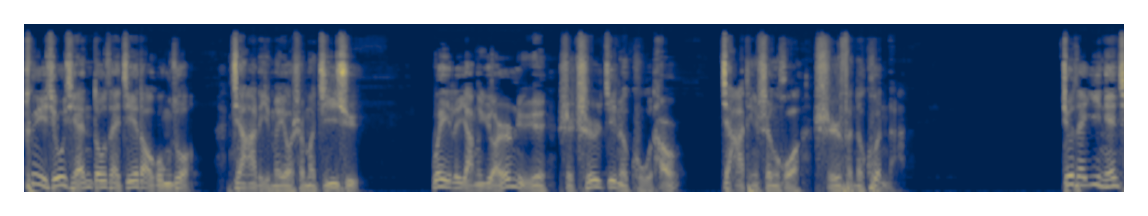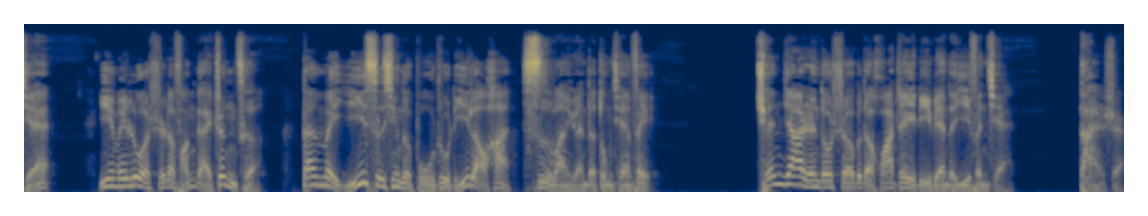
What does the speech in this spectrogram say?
退休前都在街道工作，家里没有什么积蓄，为了养育儿女是吃尽了苦头，家庭生活十分的困难。就在一年前，因为落实了房改政策。单位一次性的补助李老汉四万元的动迁费，全家人都舍不得花这里边的一分钱。但是，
